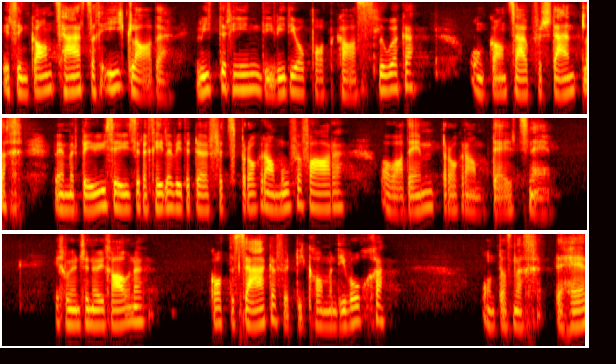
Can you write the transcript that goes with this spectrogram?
Ihr seid ganz herzlich eingeladen, weiterhin die Videopodcasts zu schauen. Und ganz selbstverständlich, wenn wir bei uns in unserer Kirche wieder dürfen, das Programm auffahren, auch an diesem Programm teilzunehmen. Ich wünsche euch allen Gottes Segen für die kommende Woche und dass euch der Herr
